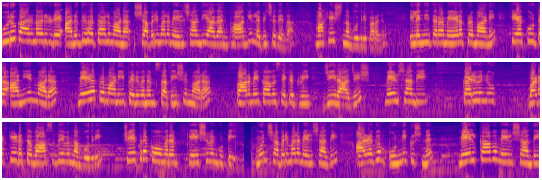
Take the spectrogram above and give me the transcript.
ഗുരു കാരണവരുടെ അനുഗ്രഹത്താലുമാണ് ശബരിമല മേൽശാന്തിയാകാൻ ഭാഗ്യം ലഭിച്ചതെന്ന് മഹേഷ് നമ്പൂതിരി പറഞ്ഞു. ഇലഞ്ഞിത്തറ മേളപ്രമാണി കിഴക്കൂട്ട് അനിയന്മാരാർ മേളപ്രമാണി പെരുവനം സതീശന്മാരാർ പാറമേക്കാവ് സെക്രട്ടറി ജി രാജേഷ് മേൽശാന്തി കരുവന്നൂർ വടക്കേടത്ത് വാസുദേവൻ നമ്പൂതിരി ക്ഷേത്ര കോമരം കേശവൻകുട്ടി മുൻ ശബരിമല മേൽശാന്തി അഴകം ഉണ്ണികൃഷ്ണൻ മേൽക്കാവ് മേൽശാന്തി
